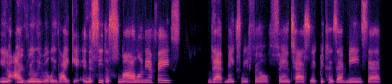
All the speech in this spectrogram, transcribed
You know, I really, really like it. And to see the smile on their face, that makes me feel fantastic because that means that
